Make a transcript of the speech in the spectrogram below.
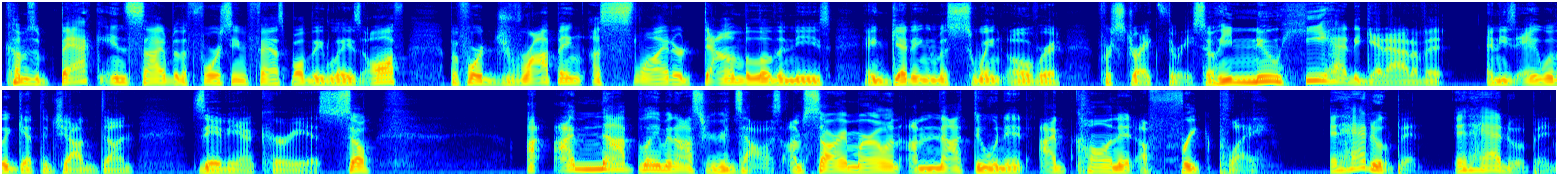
comes back inside with a four seam fastball that he lays off before dropping a slider down below the knees and getting him to swing over it for strike three. So he knew he had to get out of it, and he's able to get the job done. Xzavion Curry is. So I, am not blaming Oscar Gonzalez. I'm sorry, Marlon. I'm not doing it. I'm calling it a freak play. It had to have been. It had to have been.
